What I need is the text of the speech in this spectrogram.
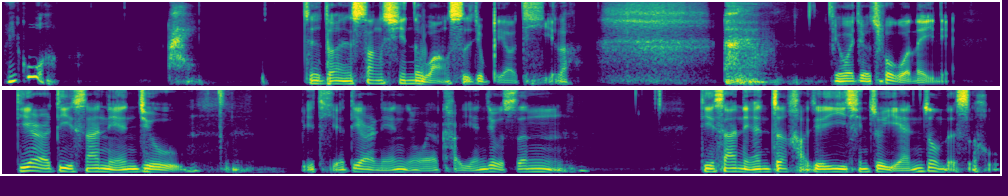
没过，哎，这段伤心的往事就不要提了，结果就错过那一年，第二、第三年就。别提了，第二年我要考研究生，第三年正好就疫情最严重的时候，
